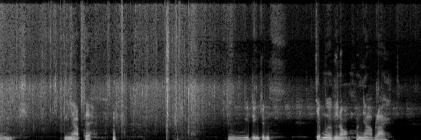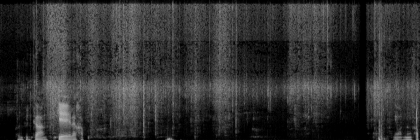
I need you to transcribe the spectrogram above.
อุ้ยนี่หยาบแท้อุ้ยดึงจนเจ็บมือพี่น้องมันหยาบลายมันเป็นกลางแก่แล้วครับหยอดหนึงครับ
